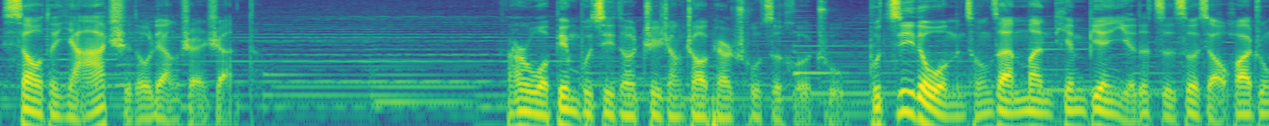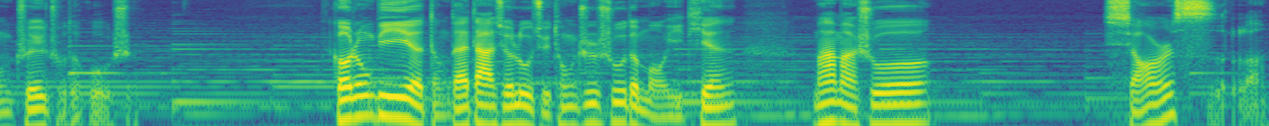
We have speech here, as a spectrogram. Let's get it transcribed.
笑得牙齿都亮闪闪的。而我并不记得这张照片出自何处，不记得我们曾在漫天遍野的紫色小花中追逐的故事。高中毕业，等待大学录取通知书的某一天，妈妈说：“小尔死了，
